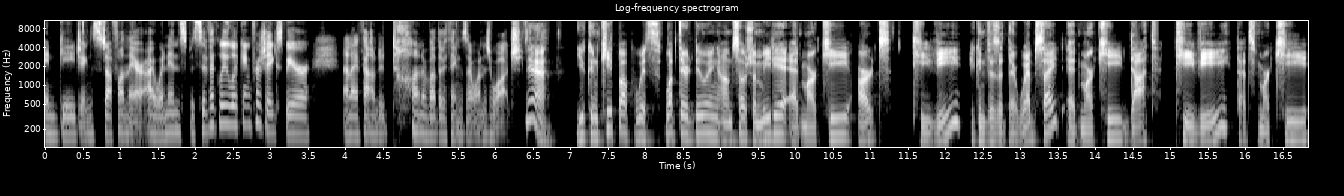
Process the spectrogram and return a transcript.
engaging stuff on there. I went in specifically looking for Shakespeare and I found a ton of other things I wanted to watch. Yeah. You can keep up with what they're doing on social media at Marquee Arts TV. You can visit their website at marquee.tv. That's marquee.tv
